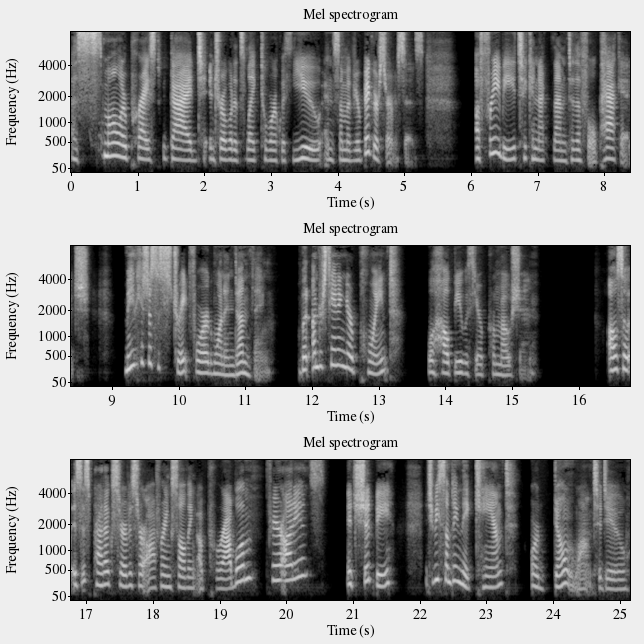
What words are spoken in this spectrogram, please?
a smaller priced guide to intro what it's like to work with you and some of your bigger services, a freebie to connect them to the full package. Maybe it's just a straightforward one and done thing, but understanding your point will help you with your promotion. Also, is this product, service, or offering solving a problem for your audience? It should be. It should be something they can't or don't want to do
